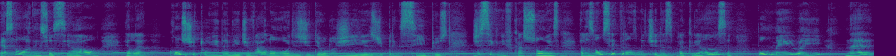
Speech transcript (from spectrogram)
Essa ordem social, ela constituída ali de valores, de ideologias, de princípios, de significações, elas vão ser transmitidas para a criança por meio aí, né,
